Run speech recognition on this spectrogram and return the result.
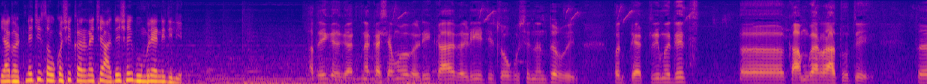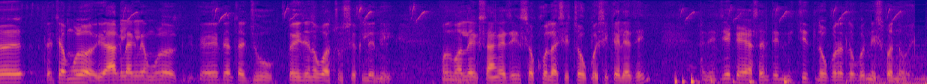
या घटनेची चौकशी करण्याचे आदेशही भुमरे यांनी दिले. आता ही घटना कशामुळं घडी का घडी याची चौकशी नंतर होईल. पण फॅक्टरीमध्येच अं, कामगार राहत होते. तर त्याच्यामुळं ही आग लागल्यामुळं ते त्यांचा जीव काही जण वाचू शकले नाही. म्हणून मला एक सांगायचं की सखोल अशी चौकशी केल्या जाईल. आणि जे काही असेल ते निश्चित लवकरात लवकर निष्पन्न होईल.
